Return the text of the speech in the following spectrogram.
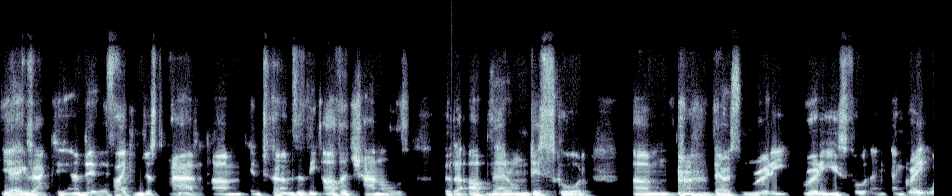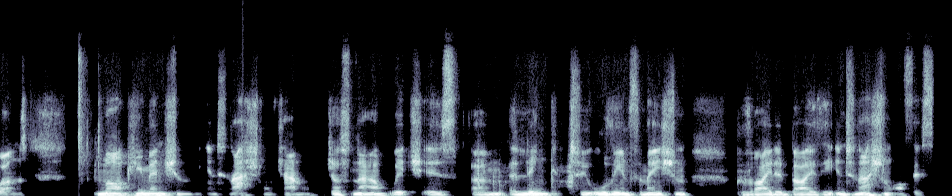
Yeah exactly. And if i can just add um, in terms of the other channels that are up there on discord um, there are some really really useful and, and great ones Mark, you mentioned the international channel just now, which is um, a link to all the information provided by the international office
